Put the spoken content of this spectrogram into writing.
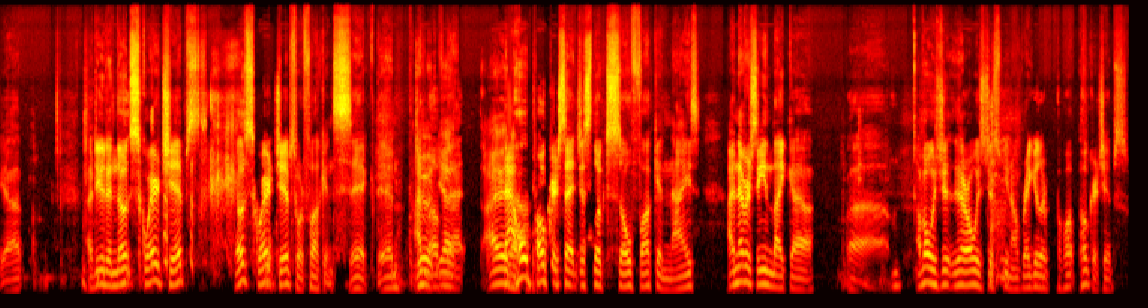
yeah, uh, dude, and those square chips, those square chips were fucking sick, dude. I love yeah, that. I That whole poker set just looked so fucking nice. I've never seen like uh, um I've always just they're always just you know regular po- poker chips,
